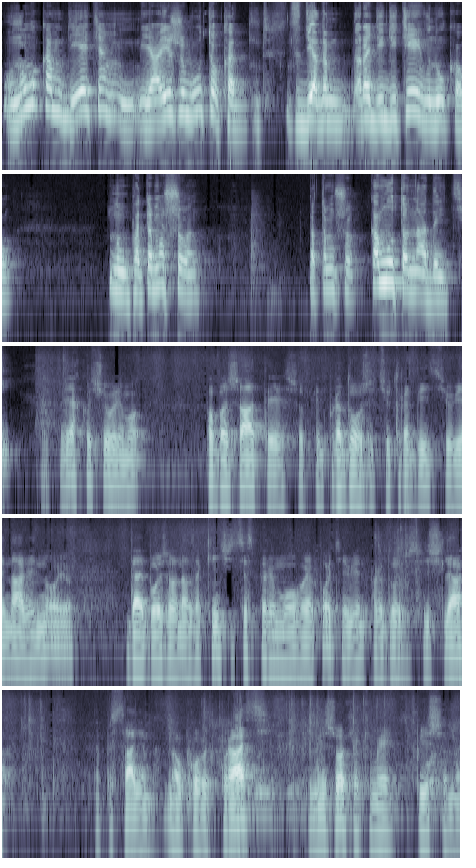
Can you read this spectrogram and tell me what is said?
Внукам, детям. Я и живу только с дедом ради детей и внуков. Ну, потому что, потому что кому-то надо идти. Я хочу йому побажати, щоб він продовжив цю традицію. Війна війною. Дай Боже, вона закінчиться з перемогою, а потім він продовжить свій шлях написанням наукових праць, книжок, як ми пишемо.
